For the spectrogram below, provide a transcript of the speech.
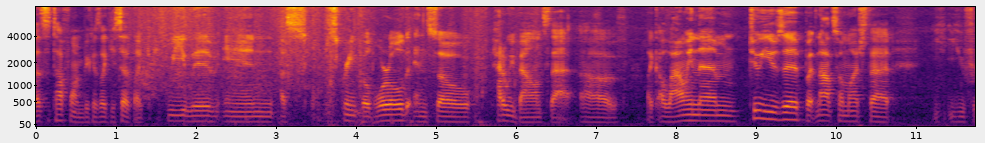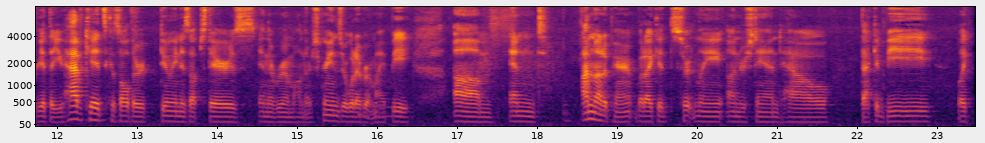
that's a tough one because, like you said, like we live in a screen-filled world, and so how do we balance that of like allowing them to use it, but not so much that you forget that you have kids because all they're doing is upstairs in their room on their screens or whatever it might be. Um, and I'm not a parent, but I could certainly understand how that could be like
